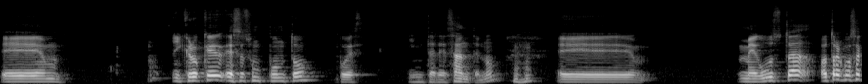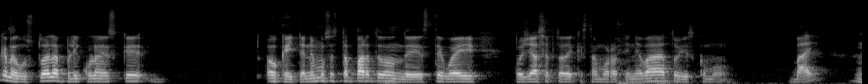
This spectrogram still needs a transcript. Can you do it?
Eh, y creo que ese es un punto, pues, interesante, ¿no? Ujú. Eh, me gusta. Otra cosa que me gustó de la película es que. Ok, tenemos esta parte donde este güey, pues ya acepta de que esta morra tiene vato y es como. bye.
